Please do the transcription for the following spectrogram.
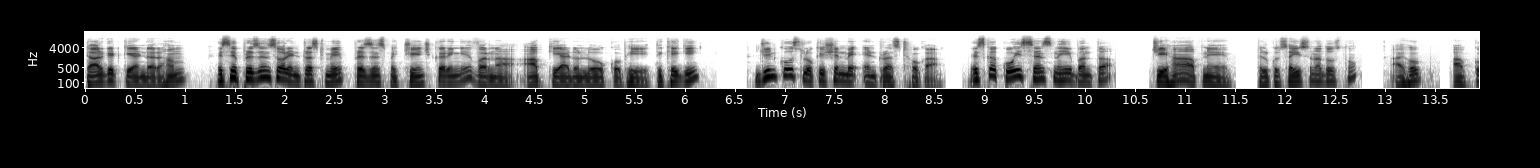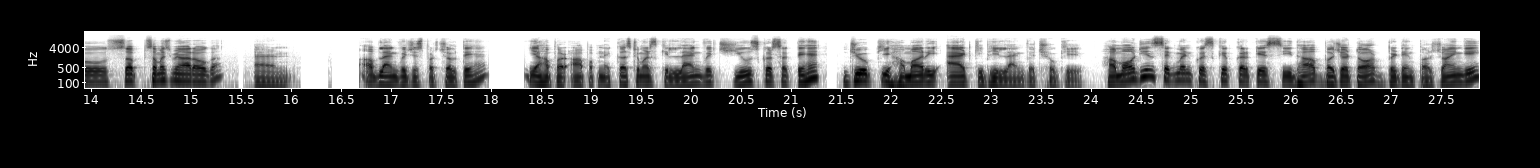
टारगेट के अंडर हम इसे प्रेजेंस और इंटरेस्ट में प्रेजेंस में चेंज करेंगे, वरना आपकी ऐड उन लोगों को भी दिखेगी, जिनको उस लोकेशन में इंटरेस्ट होगा। इसका कोई सेंस नहीं बनता। जी हाँ आपने बिल्कुल सही सुना दोस्तों। आई होप आपको सब समझ में आ रहा होगा। एंड अब लैंग्वेजेस पर चलते हैं। यहाँ पर आप अपने कस्टमर्स की लैंग्वेज यूज़ कर सकते हैं, जो कि हमारी एड की भी लैंग्वेज होगी। हम ऑडियंस सेगमेंट को स्किप करके सीधा बजट और बिडिंग पर जाएँगे।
